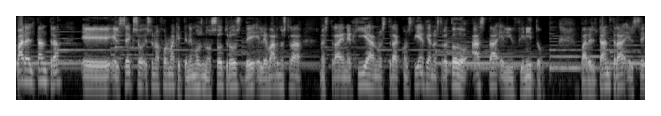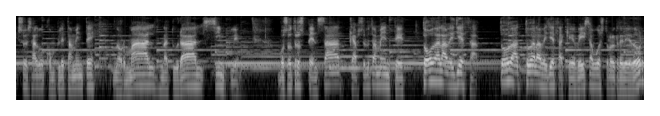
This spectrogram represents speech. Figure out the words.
Para el Tantra, eh, el sexo es una forma que tenemos nosotros de elevar nuestra, nuestra energía, nuestra conciencia, nuestro todo hasta el infinito. Para el Tantra el sexo es algo completamente normal, natural, simple. Vosotros pensad que absolutamente toda la belleza, toda, toda la belleza que veis a vuestro alrededor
